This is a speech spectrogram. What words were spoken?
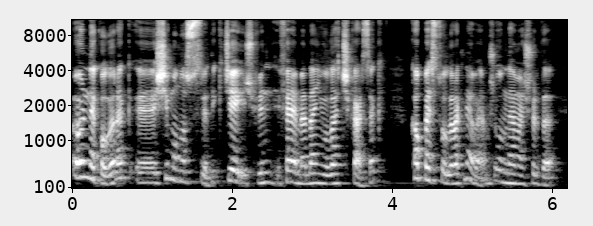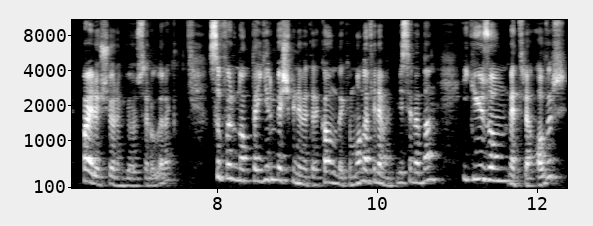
Örnek olarak Shimano Stradic C3000 FM'den yola çıkarsak Kapasite olarak ne vermiş? Onu da hemen şurada paylaşıyorum görsel olarak. 0.25 mm kalınlığındaki monofilament misinadan 210 metre alır.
